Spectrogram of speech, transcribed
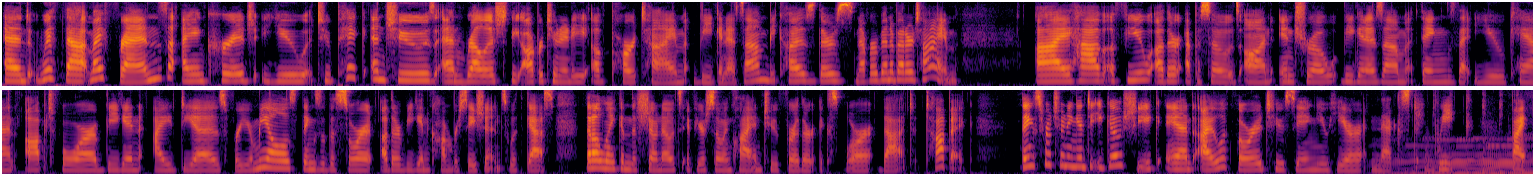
And with that, my friends, I encourage you to pick and choose and relish the opportunity of part time veganism because there's never been a better time. I have a few other episodes on intro veganism, things that you can opt for, vegan ideas for your meals, things of the sort, other vegan conversations with guests that I'll link in the show notes if you're so inclined to further explore that topic. Thanks for tuning into Eco Chic, and I look forward to seeing you here next week. Bye.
